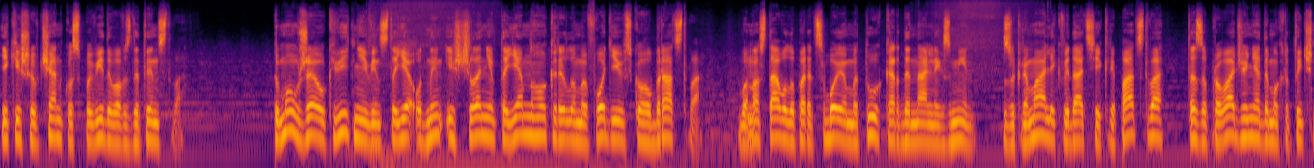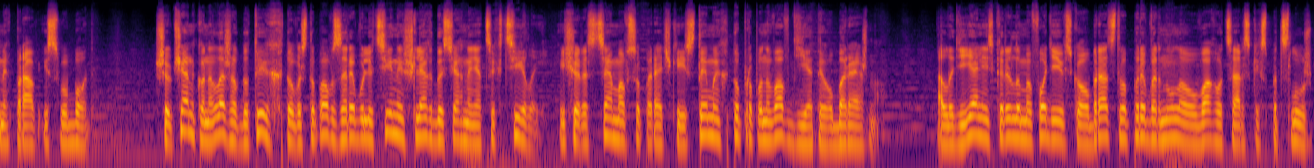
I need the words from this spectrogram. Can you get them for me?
які Шевченко сповідував з дитинства. Тому вже у квітні він стає одним із членів таємного Кирило-Мефодіївського братства. Воно ставило перед собою мету кардинальних змін, зокрема ліквідації кріпацтва та запровадження демократичних прав і свобод. Шевченко належав до тих, хто виступав за революційний шлях досягнення цих цілей, і через це мав суперечки із тими, хто пропонував діяти обережно. Але діяльність Кирило-Мефодіївського братства привернула увагу царських спецслужб.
